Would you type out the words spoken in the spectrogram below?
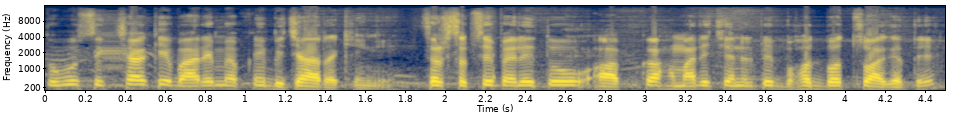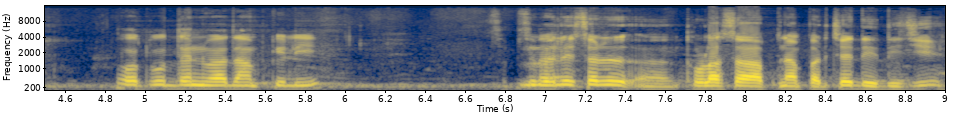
तो वो शिक्षा के बारे में अपने विचार रखेंगे। सर सबसे पहले तो आपका हमारे चैनल पे बहुत बहुत स्वागत है। बहुत बहुत धन्यवाद आपके लिए। सबसे पहले सर थोड़ा सा अपना परिचय दे दीजिए।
